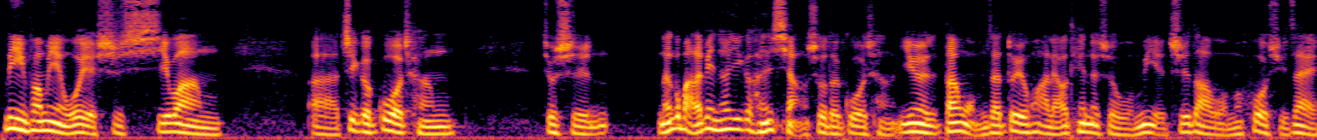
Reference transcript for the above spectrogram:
另一方面，我也是希望，呃，这个过程就是能够把它变成一个很享受的过程。因为当我们在对话聊天的时候，我们也知道，我们或许在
